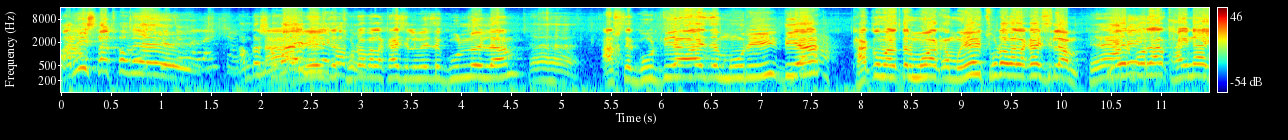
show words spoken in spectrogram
বাড়ির স্বাদ হবে। আমরা সবাই মিলে যে ছোটবেলা খাইছিলাম এই যে গুড় লইলাম। হ্যাঁ হ্যাঁ। আজকে গুড় দিয়া এই যে মুড়ি দিয়া ঠাকুমার তোর মোয়া কামু এই ছোটবেলা খাইছিলাম। হ্যাঁ, এরপরে আর খাই নাই।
